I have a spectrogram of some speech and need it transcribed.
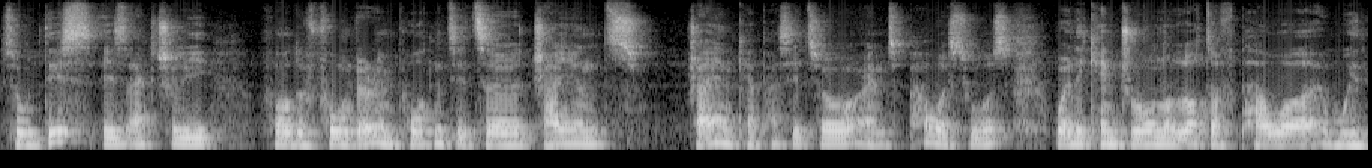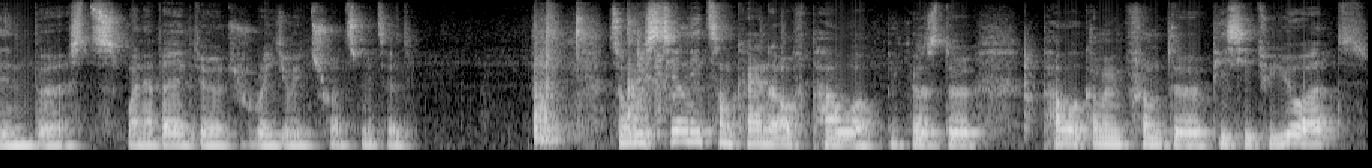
So this is actually for the phone very important. It's a giant giant capacitor and power source where they can draw on a lot of power within bursts whenever the radio is transmitted. So we still need some kind of power because the power coming from the PC to UART,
